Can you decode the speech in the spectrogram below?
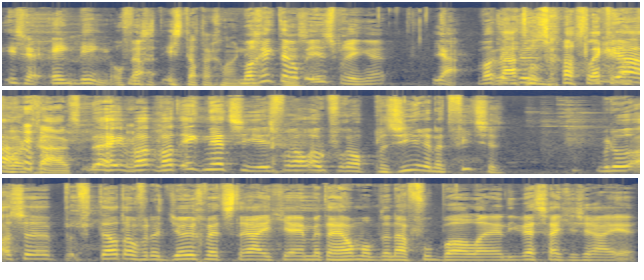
is er één ding? Of Nou, is, het, is dat er gewoon Mag niet? ik daarop Dus- inspringen? Ja, Wat laat dus- ons gast lekker Ja. aan het woord gaan. Nee, wat, wat ik net zie is vooral ook vooral plezier in het fietsen. Ik bedoel, als ze vertelt over dat jeugdwedstrijdje en met de helm op daarna voetballen en die wedstrijdjes rijden.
